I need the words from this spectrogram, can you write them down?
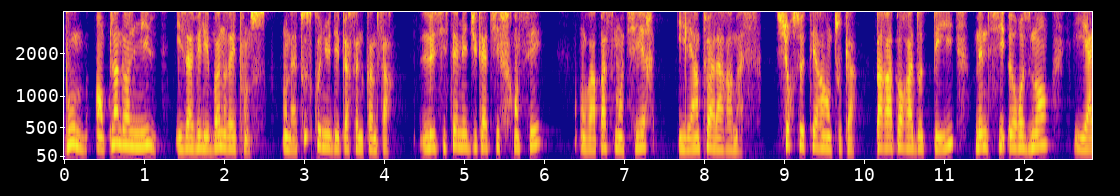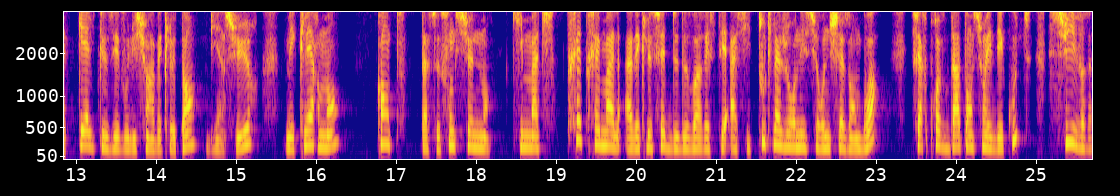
boum, en plein dans le mille, ils avaient les bonnes réponses. On a tous connu des personnes comme ça. Le système éducatif français, on va pas se mentir, il est un peu à la ramasse. Sur ce terrain en tout cas, par rapport à d'autres pays, même si heureusement, il y a quelques évolutions avec le temps, bien sûr, mais clairement, quand tu as ce fonctionnement qui match très très mal avec le fait de devoir rester assis toute la journée sur une chaise en bois, faire preuve d'attention et d'écoute, suivre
